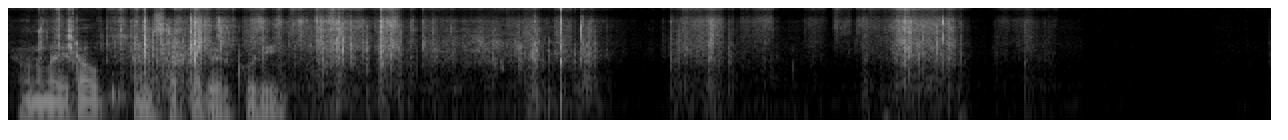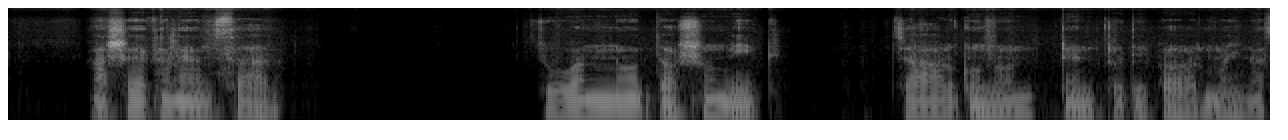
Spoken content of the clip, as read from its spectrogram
এখন আমরা এটাও অ্যান্সারটা বের করি। আসে এখানে অ্যান্সার চুয়ান্ন দশমিক চার গুণন ten to the power minus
